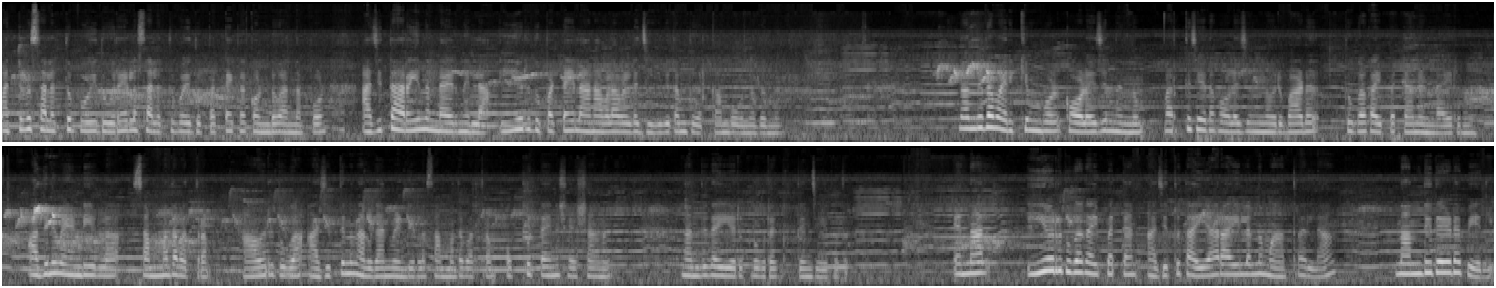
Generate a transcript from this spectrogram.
മറ്റൊരു സ്ഥലത്ത് പോയി ദൂരെയുള്ള സ്ഥലത്ത് പോയി ദുപ്പട്ടയൊക്കെ കൊണ്ടുവന്നപ്പോൾ അജിത്ത് അറിയുന്നുണ്ടായിരുന്നില്ല ഈ ഒരു ദുപ്പട്ടയിലാണ് അവൾ അവളുടെ ജീവിതം തീർക്കാൻ പോകുന്നതെന്ന്. നന്ദിത മരിക്കുമ്പോൾ കോളേജിൽ നിന്നും വർക്ക് ചെയ്ത കോളേജിൽ നിന്നും ഒരുപാട് തുക കൈപ്പറ്റാനുണ്ടായിരുന്നു. അതിനു വേണ്ടിയുള്ള സമ്മതപത്രം ആ ഒരു തുക അജിത്തിന് നൽകാൻ വേണ്ടിയുള്ള സമ്മതപത്രം ഒപ്പിട്ടതിന് ശേഷമാണ് നന്ദിത ഈ ഒരു ക്രൂരകൃത്യം ചെയ്തത്. എന്നാൽ ഈ ഒരു തുക കൈപ്പറ്റാൻ അജിത്ത് തയ്യാറായില്ലെന്ന് മാത്രമല്ല നന്ദിതയുടെ പേരിൽ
